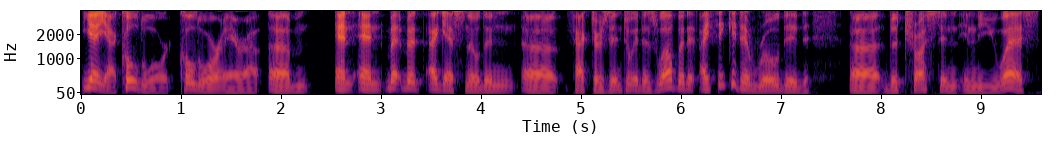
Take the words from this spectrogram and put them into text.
Yeah, yeah, Cold War, Cold War era. Um, and and but but I guess Snowden uh, factors into it as well. But it, I think it eroded uh, the trust in in the U.S.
